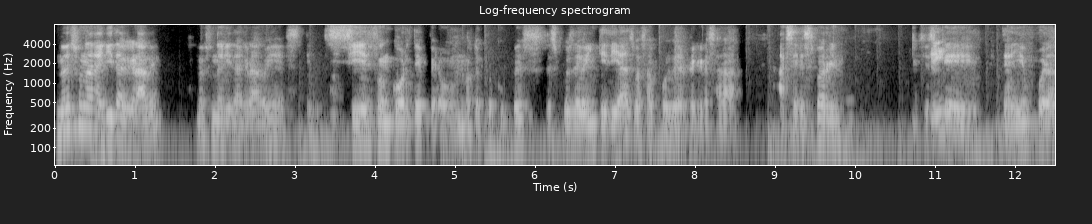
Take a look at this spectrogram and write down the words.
no es una herida grave, no es una herida grave, este, sí fue un corte, pero no te preocupes, después de 20 días vas a poder regresar a, hacer sparring. Así es que de ahí en fuera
